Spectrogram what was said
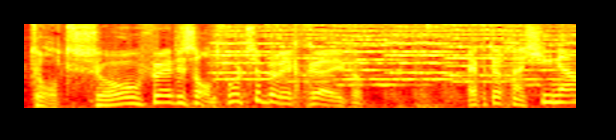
Tot zover de Zandvoortse berichtgeving. Even terug naar China.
